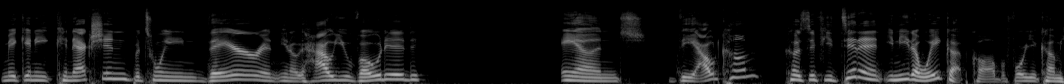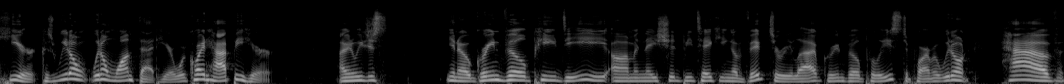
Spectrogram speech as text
Make any connection between there and, you know, how you voted? and the outcome because if you didn't you need a wake up call before you come here because we don't we don't want that here we're quite happy here i mean we just you know greenville pd um and they should be taking a victory lap greenville police department we don't have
